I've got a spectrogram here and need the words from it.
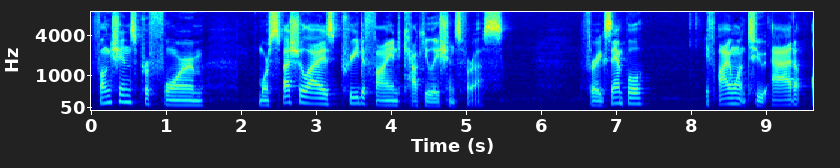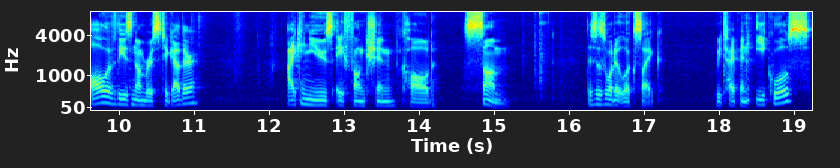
Functions perform more specialized, predefined calculations for us. For example, if I want to add all of these numbers together, I can use a function called sum. This is what it looks like. We type in equals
